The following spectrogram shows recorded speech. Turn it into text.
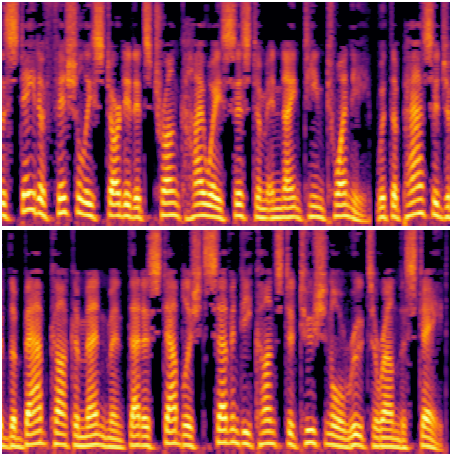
The state officially started its trunk highway system in 1920, with the passage of the Babcock Amendment that established 70 constitutional routes around the state.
